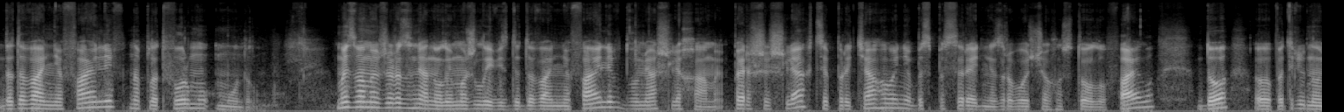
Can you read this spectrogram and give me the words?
Додавання файлів на платформу Moodle. Ми з вами вже розглянули можливість додавання файлів двома шляхами. Перший шлях це перетягування безпосередньо з робочого столу файлу до е, потрібного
